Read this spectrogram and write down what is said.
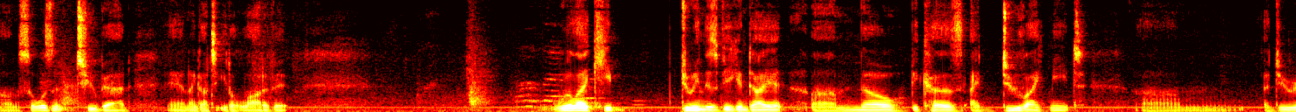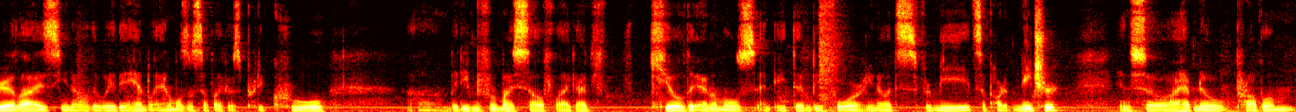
Um, so it wasn't too bad, and I got to eat a lot of it. Will I keep doing this vegan diet? Um, no, because I do like meat. Um, I do realize, you know, the way they handle animals and stuff like that is pretty cruel. Um, but even for myself, like I've killed the animals and ate them before. You know, it's for me, it's a part of nature, and so I have no problem,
